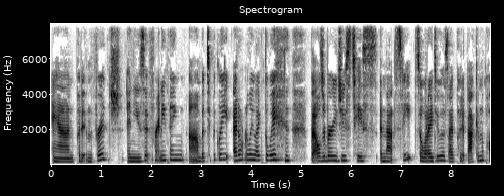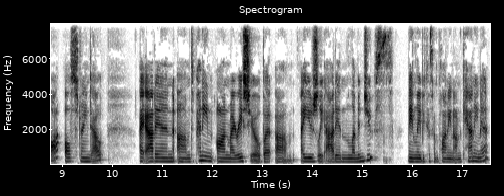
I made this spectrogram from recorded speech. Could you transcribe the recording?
and put it in the fridge and use it for anything. Um, but typically, I don't really like the way the elderberry juice tastes in that state. So, what I do is I put it back in the pot, all strained out. I add in, um, depending on my ratio, but um, I usually add in lemon juice, mainly because I'm planning on canning it.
